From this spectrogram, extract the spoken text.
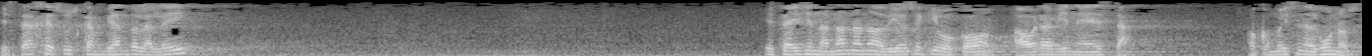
¿Está Jesús cambiando la ley? Está diciendo, no, no, no, Dios se equivocó, ahora viene esta. O como dicen algunos,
